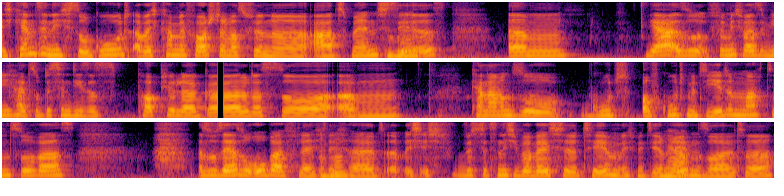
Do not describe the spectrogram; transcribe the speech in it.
ich kenne sie nicht so gut, aber ich kann mir vorstellen, was für eine Art Mensch mhm. sie ist. Ähm, ja, also für mich war sie wie halt so ein bisschen dieses Popular Girl, das so, ähm, keine Ahnung, so gut auf gut mit jedem macht und sowas. Also sehr so oberflächlich mhm. halt. Ich, ich wüsste jetzt nicht, über welche Themen ich mit ihr ja. reden sollte.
